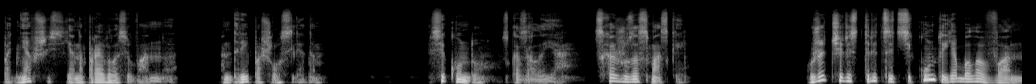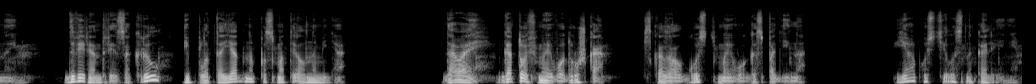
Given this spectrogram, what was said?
Поднявшись, я направилась в ванную. Андрей пошел следом. «Секунду», — сказала я. «Схожу за смазкой». Уже через 30 секунд я была в ванной. Дверь Андрей закрыл и плотоядно посмотрел на меня. «Давай, готовь моего дружка», — сказал гость моего господина. Я опустилась на колени,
